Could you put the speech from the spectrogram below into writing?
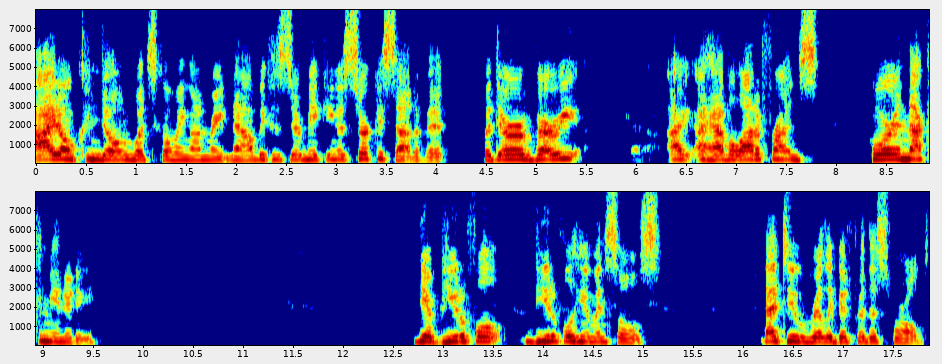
I don't condone what's going on right now because they're making a circus out of it. But there are very i i have a lot of friends who are in that community. They're beautiful beautiful human souls that do really good for this world.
